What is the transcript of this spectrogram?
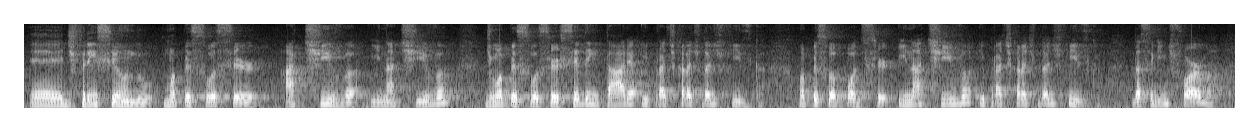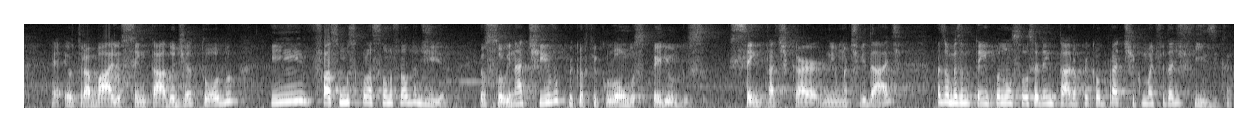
é, diferenciando uma pessoa ser ativa e inativa de uma pessoa ser sedentária e praticar atividade física. Uma pessoa pode ser inativa e praticar atividade física da seguinte forma: é, eu trabalho sentado o dia todo e faço musculação no final do dia. Eu sou inativo porque eu fico longos períodos sem praticar nenhuma atividade, mas ao mesmo tempo eu não sou sedentário porque eu pratico uma atividade física.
